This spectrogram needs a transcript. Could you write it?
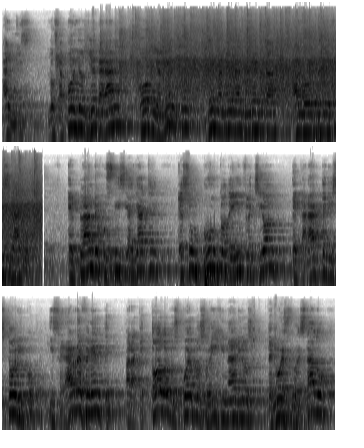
al mes. Los apoyos llegarán, obviamente, de manera directa a los beneficiarios. El plan de justicia yaqui es un punto de inflexión de carácter histórico y será referente para que todos los pueblos originarios de nuestro estado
